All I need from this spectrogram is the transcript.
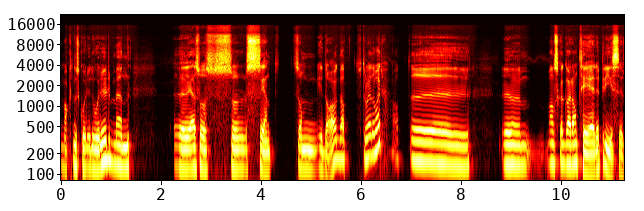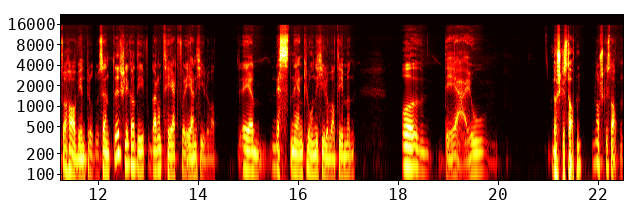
maktens korridorer, men eh, jeg så så sent som i dag, at, tror jeg det var, at eh, eh man skal garantere priser for havvindprodusenter, slik at de garantert får 1 kilowatt, nesten én krone kilowattimen. Og det er jo Norske staten? Norske staten.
